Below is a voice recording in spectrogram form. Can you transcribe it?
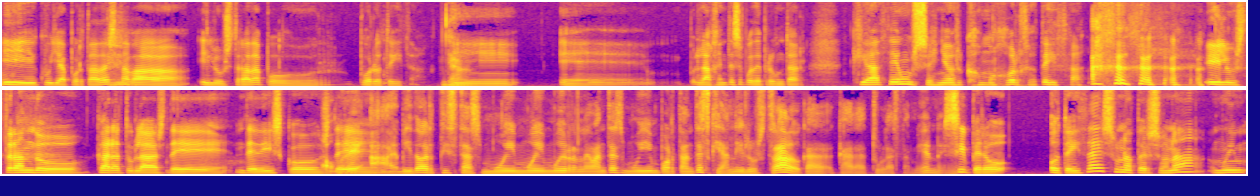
y cuya portada estaba ilustrada por, por Oteiza. Y eh, la gente se puede preguntar, ¿qué hace un señor como Jorge Oteiza ilustrando carátulas de, de discos? Hombre, de... ha habido artistas muy, muy, muy relevantes, muy importantes que han ilustrado ca- carátulas también. ¿eh? Sí, pero Oteiza es una persona muy...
